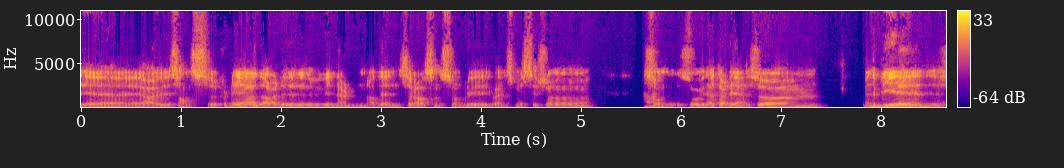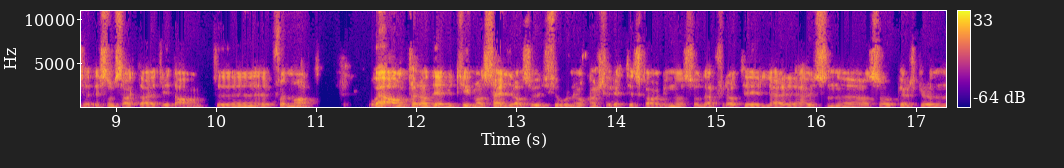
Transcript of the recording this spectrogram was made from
det jeg har sans for det. Da er det vinneren av den seilasen som blir verdensmester. Så, ja. sånn, så greit er det. Så, men det blir som sagt da, et litt annet uh, format. Og jeg antar at det betyr man seiler altså ut fjorden og kanskje rett til Skagen, og så derfra til Hausene og så Pelsgrunn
